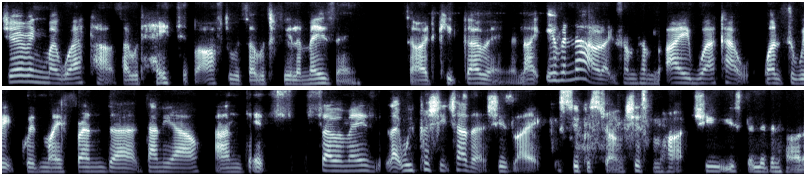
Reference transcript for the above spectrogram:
during my workouts, I would hate it, but afterwards, I would feel amazing. So I'd keep going. And like even now, like sometimes I work out once a week with my friend uh, Danielle, and it's so amazing. Like we push each other. She's like super strong. She's from Hart. She used to live in Hart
